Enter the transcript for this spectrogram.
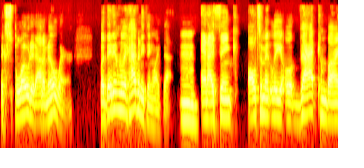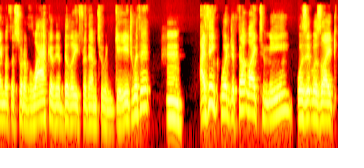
exploded out of nowhere. But they didn't really have anything like that. Mm. And I think ultimately oh, that combined with a sort of lack of ability for them to engage with it. Mm. I think what it felt like to me was it was like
